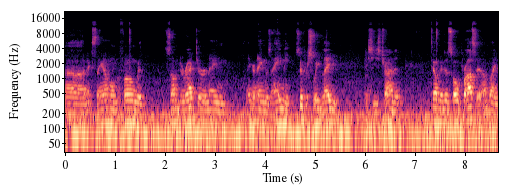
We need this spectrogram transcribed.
Uh, next thing I'm on the phone with some director named I think her name was Amy, super sweet lady, and she's trying to tell me this whole process. I'm like,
